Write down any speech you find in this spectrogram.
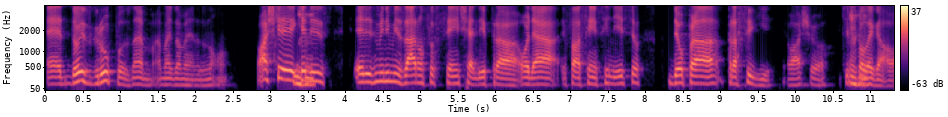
É, dois grupos, né? Mais ou menos. Não. Eu acho que, que Uhum. eles, eles minimizaram o suficiente ali pra olhar e falar assim: esse início deu pra, pra seguir. Eu acho que ficou Uhum. legal.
